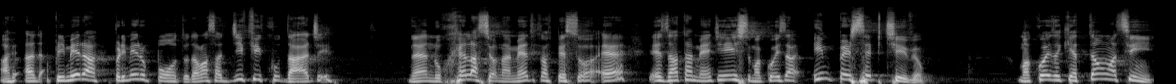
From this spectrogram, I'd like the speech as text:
A, a, a primeiro ponto da nossa dificuldade né, no relacionamento com a pessoa é exatamente isso, uma coisa imperceptível. Uma coisa que é tão assim,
